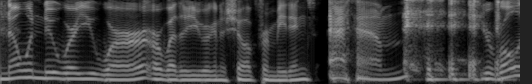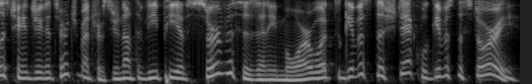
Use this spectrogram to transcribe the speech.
no one knew where you were or whether you were going to show up for meetings. Your role is changing at Searchmetrics. You're not the VP of services anymore. What? Give us the shtick. Well, give us the story.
